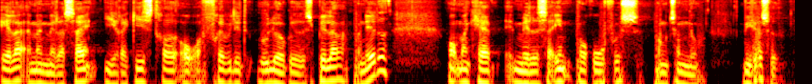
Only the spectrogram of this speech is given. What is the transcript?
eller at man melder sig ind i registret over frivilligt udelukkede spillere på nettet, hvor man kan melde sig ind på rufus.nu. Vi høres ved.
